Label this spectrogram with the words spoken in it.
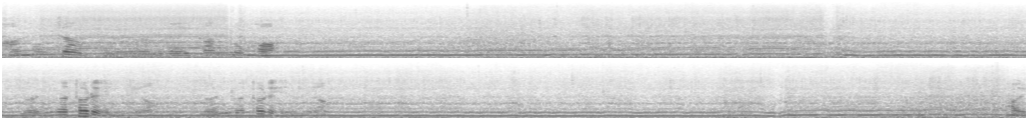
あのジャンプの何がいかんのか何が取れへんねや何が取れへんねやはい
